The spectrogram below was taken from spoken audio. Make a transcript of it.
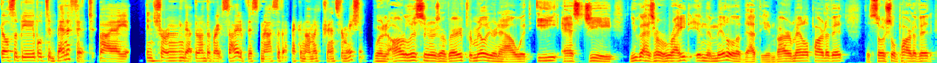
They'll also be able to benefit by ensuring that they're on the right side of this massive economic transformation. When our listeners are very familiar now with ESG, you guys are right in the middle of that the environmental part of it, the social part of it,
